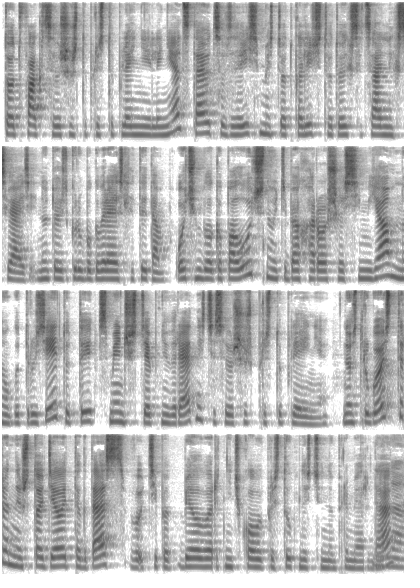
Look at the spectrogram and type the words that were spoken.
тот факт, совершишь ты преступление или нет, ставится в зависимости от количества твоих социальных связей. Ну, то есть, грубо говоря, если ты там очень благополучный, у тебя хорошая семья, много друзей, то ты с меньшей степенью вероятности совершишь преступление. Но с другой стороны, что делать тогда с, типа, беловоротничковой преступностью, например, да? да.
